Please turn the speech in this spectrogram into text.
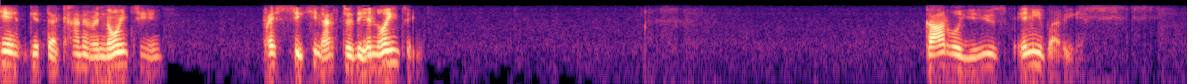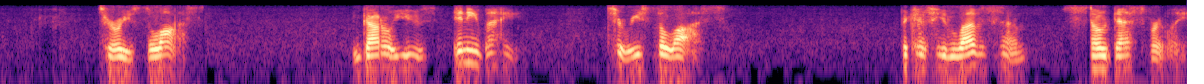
can't get that kind of anointing by seeking after the anointing. God will use anybody to reach the lost. God will use anybody to reach the lost because He loves them so desperately.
